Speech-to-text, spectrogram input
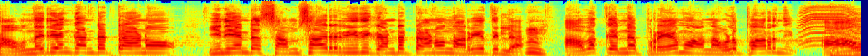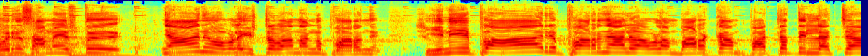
സൗന്ദര്യം കണ്ടിട്ടാണോ ഇനി എന്റെ സംസാര രീതി കണ്ടിട്ടാണോ എന്നറിയത്തില്ല അവക്ക് എന്നെ പ്രേമമാന്ന് അവൾ പറഞ്ഞ്. ആ ഒരു സമയത്ത് ഞാനും അവളെ ഇഷ്ടമാന്ന് അങ്ങ് പറഞ്ഞ്. ഇനിയിപ്പോ ആര് പറഞ്ഞാലും അവളെ മറക്കാൻ പറ്റത്തില്ല അച്ഛാ.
